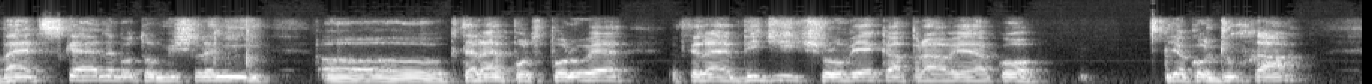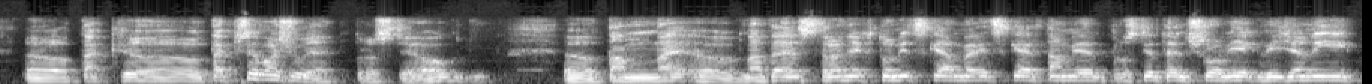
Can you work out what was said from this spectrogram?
védské nebo to myšlení, které podporuje, které vidí člověka právě jako, jako ducha, tak, tak převažuje prostě, jo. Tam ne, na té straně chtonické americké, tam je prostě ten člověk viděný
